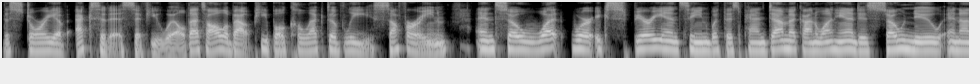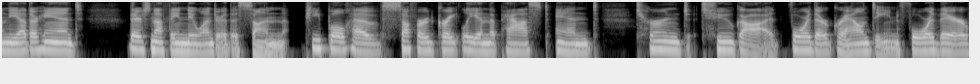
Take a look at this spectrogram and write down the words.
The story of Exodus, if you will. That's all about people collectively suffering. And so, what we're experiencing with this pandemic, on one hand, is so new. And on the other hand, there's nothing new under the sun. People have suffered greatly in the past and turned to God for their grounding, for their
